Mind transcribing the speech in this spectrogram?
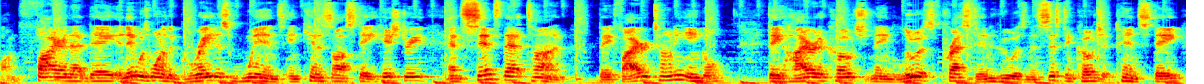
on fire that day, and it was one of the greatest wins in Kennesaw State history. And since that time, they fired Tony Ingle. They hired a coach named Lewis Preston, who was an assistant coach at Penn State.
